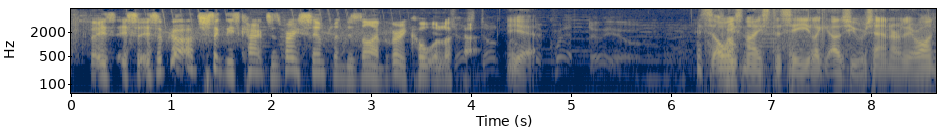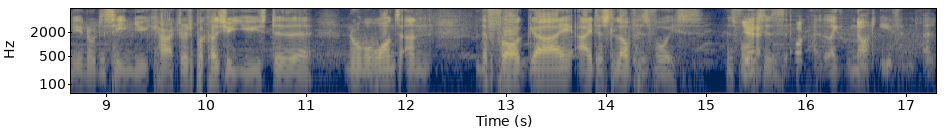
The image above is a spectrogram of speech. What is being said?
but it's it's it's a I just think these characters very simple in design, but very cool to look at. Yeah. It's always nice to see, like as you were saying earlier on, you know, to see new characters because you're used to the normal ones. And the frog guy, I just love his voice. His Yeah. voice is uh, like not even a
